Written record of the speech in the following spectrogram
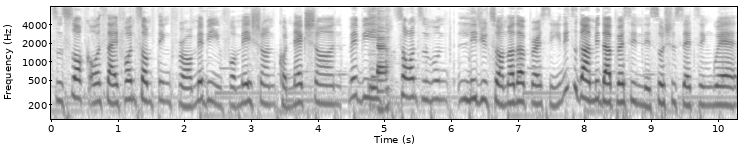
to suck or siphon something from maybe information connection maybe yeah. someone to even lead you to another person you need to go and meet that person in a social setting where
